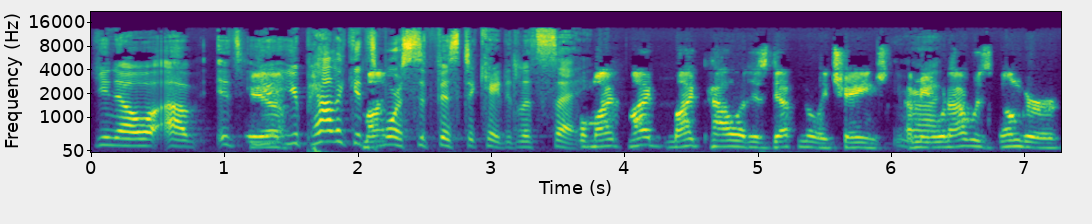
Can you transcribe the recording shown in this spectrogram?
you know, uh, it's, Yeah. your, your palate gets My- more sophisticated, let's say. Well, my, my, my palate has definitely changed. I mean, when I was younger,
